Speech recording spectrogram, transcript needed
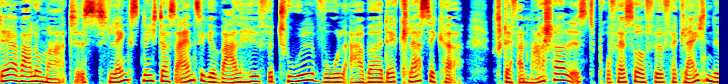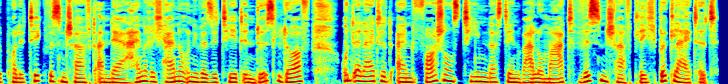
Der Wahlomat ist längst nicht das einzige Wahlhilfetool, wohl aber der Klassiker. Stefan Marschall ist Professor für vergleichende Politikwissenschaft an der Heinrich-Heine-Universität in Düsseldorf und er leitet ein Forschungsteam, das den Wahlomat wissenschaftlich begleitet.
